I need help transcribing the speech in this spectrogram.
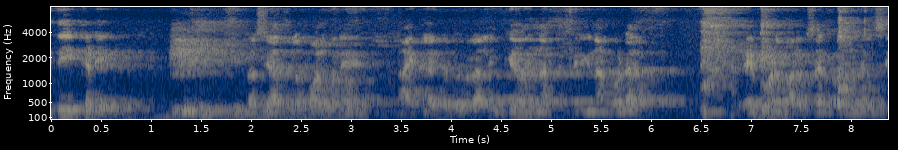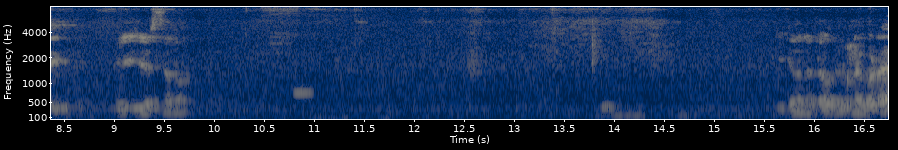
ఇది ఇక్కడి ఈ బస్ యాత్రలో పాల్గొనే నాయకుల యొక్క వివరాలు. ఇంకేమైనా పెరిగినా కూడా రేపు కూడా మరొకసారి మనం కలిసి తెలియజేస్తాను. మీకు ఏమైనా డౌట్ ఉన్నా కూడా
